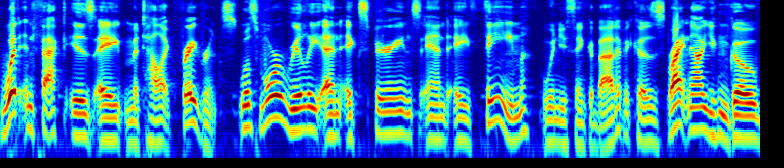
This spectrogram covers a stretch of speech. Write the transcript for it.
What in fact is a metallic fragrance? Well, it's more really an experience and a theme when you think about it because right now you can go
